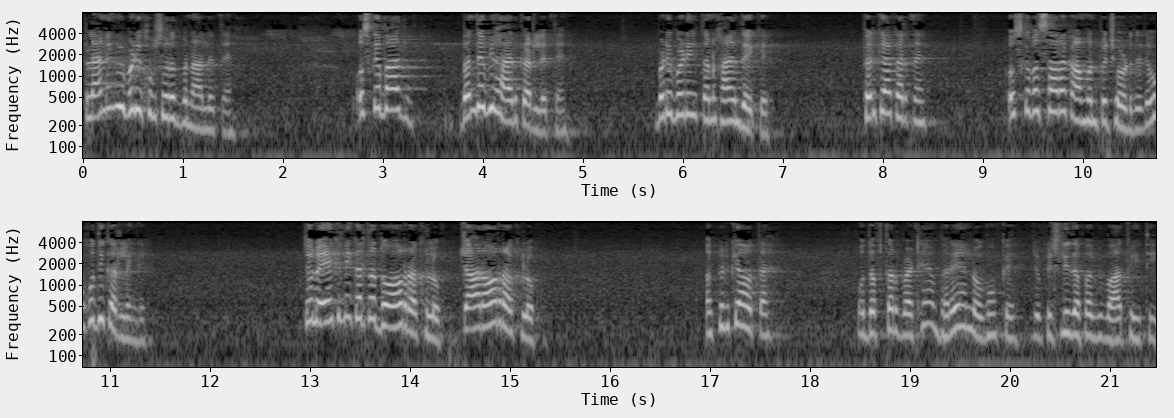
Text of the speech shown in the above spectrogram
پلاننگ بھی بڑی خوبصورت بنا لیتے ہیں۔ اس کے بعد بندے بھی ہائر کر لیتے ہیں۔ بڑی بڑی تنخواہیں دے کے۔ پھر کیا کرتے ہیں؟ اس کے بعد سارا کام ان پہ چھوڑ دیتے وہ خود ہی کر لیں گے۔ چلو، ایک نہیں کرتا، دو اور رکھ لو، چار اور رکھ لو۔ اور پھر کیا ہوتا ہے؟ وہ دفتر بیٹھے ہیں، بھرے ہیں لوگوں کے، جو پچھلی دفعہ بھی بات ہوئی تھی۔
